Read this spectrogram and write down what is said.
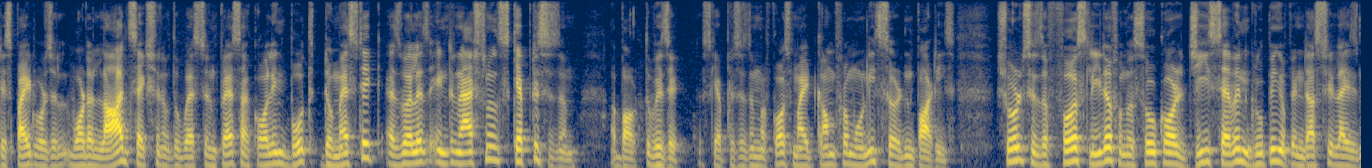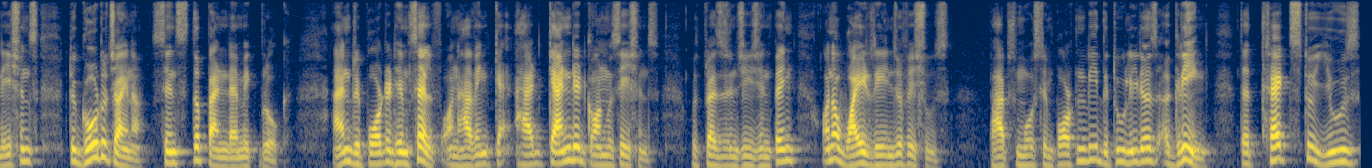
despite what a large section of the Western press are calling both domestic as well as international skepticism about the visit. The skepticism, of course, might come from only certain parties. Scholz is the first leader from the so-called G7 grouping of industrialized nations to go to China since the pandemic broke and reported himself on having ca had candid conversations with President Xi Jinping on a wide range of issues. Perhaps most importantly, the two leaders agreeing that threats to use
